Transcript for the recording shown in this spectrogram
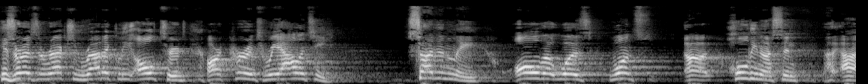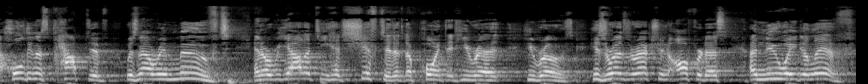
His resurrection radically altered our current reality. Suddenly, all that was once uh, holding us and uh, holding us captive was now removed, and our reality had shifted at the point that he, re- he rose. His resurrection offered us a new way to live.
